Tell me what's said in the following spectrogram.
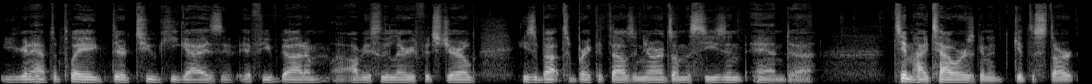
you're going to have to play their two key guys if, if you've got them. Uh, obviously, Larry Fitzgerald, he's about to break a thousand yards on the season, and uh, Tim Hightower is going to get the start.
